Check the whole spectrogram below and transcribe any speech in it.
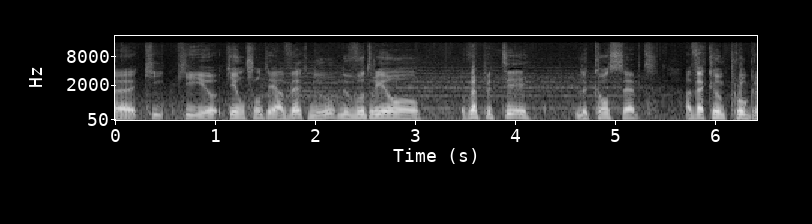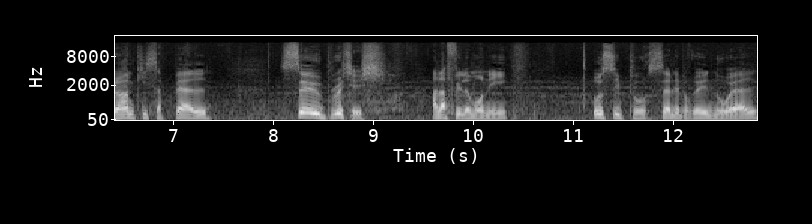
euh, qui, qui, qui ont chanté avec nous. Nous voudrions répéter le concept avec un programme qui s'appelle So British à la Philharmonie, aussi pour célébrer Noël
